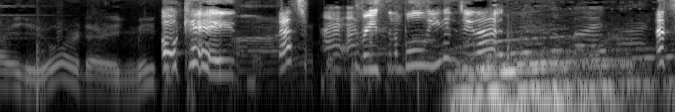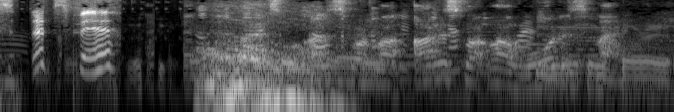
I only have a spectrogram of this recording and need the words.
are you ordering me? Okay, that's reasonable. You can do that. That's that's fair. I just want my, I just want my waters, mate. For it.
